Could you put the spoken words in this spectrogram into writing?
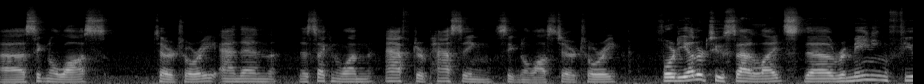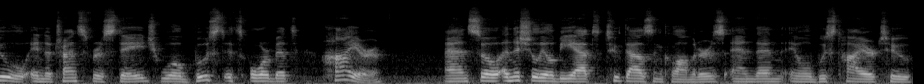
uh, signal loss territory, and then the second one after passing signal loss territory for the other two satellites, the remaining fuel in the transfer stage will boost its orbit higher. And so initially it'll be at 2,000 kilometers, and then it will boost higher to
